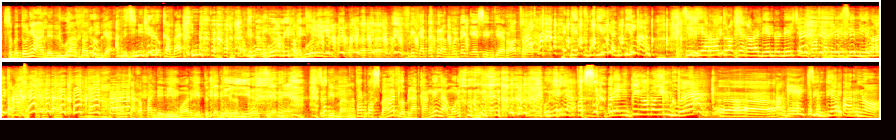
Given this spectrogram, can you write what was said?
Sebetulnya ada dua atau tiga Abis ini dia luka batin. Kita bully. Bully. Dikata rambutnya kayak Cynthia Rotrok Eh, dia sendiri yang bilang. Cynthia Rotrok ya kalau di Indonesia di posternya di Cindy Rotrok. Oh ini cakepan Demi Moore gitu Kayak di film Iya. Ghost ya Nek. Sedih banget. Tepos banget loh belakangnya nggak mulu. Udah nyapes Berhenti ngomongin gue Oke, cepet. Cynthia Parno.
